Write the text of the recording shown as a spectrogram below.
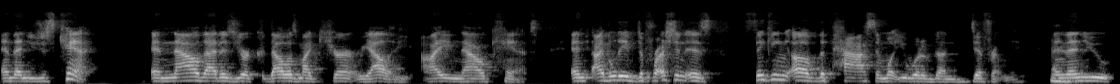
and then you just can't. And now that is your that was my current reality. I now can't. And I believe depression is thinking of the past and what you would have done differently. Mm-hmm. And then you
